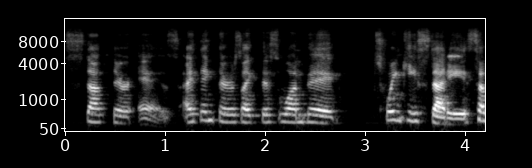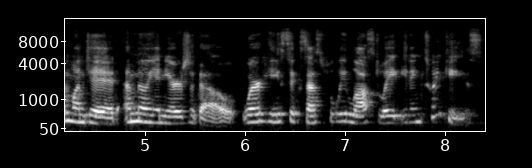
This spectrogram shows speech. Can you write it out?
stuff there is. I think there's like this one big Twinkie study someone did a million years ago where he successfully lost weight eating Twinkies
